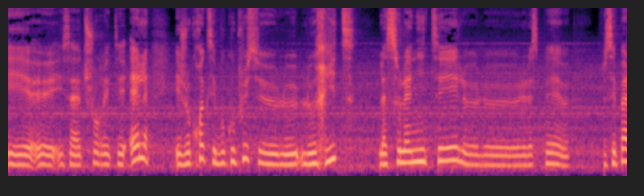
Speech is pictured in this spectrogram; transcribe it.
et, ça a toujours été elle et je crois que c'est beaucoup plus le, rite la solennité l'aspect le, je sais pas,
